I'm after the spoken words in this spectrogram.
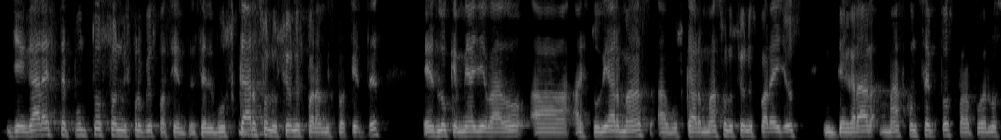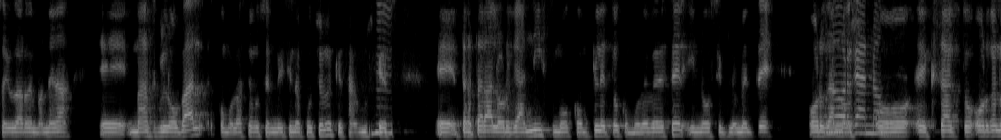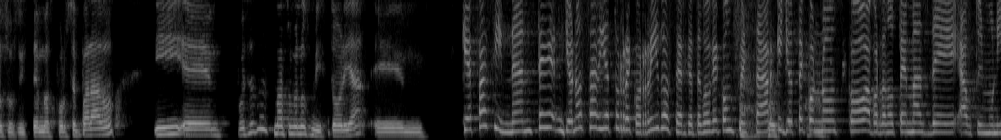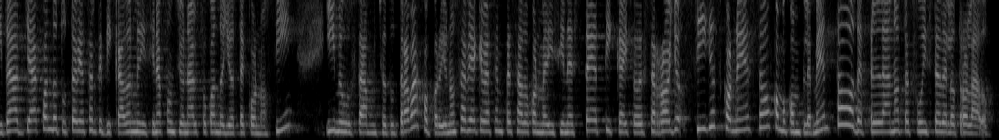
llegar a este punto son mis propios pacientes. El buscar soluciones para mis pacientes es lo que me ha llevado a, estudiar más, a buscar más soluciones para ellos, integrar más conceptos para poderlos ayudar de manera eh, más global, como lo hacemos en medicina funcional, que sabemos que es eh, tratar al organismo completo como debe de ser y no simplemente órganos o exacto órganos o sistemas por separado y eh, pues esa es más o menos mi historia. Em, Qué fascinante. Yo no sabía tu recorrido, Sergio. Tengo que confesar que yo te conozco abordando temas de autoinmunidad. Ya cuando tú te habías certificado en medicina funcional fue cuando yo te conocí y me gustaba mucho tu trabajo, pero yo no sabía que habías empezado con medicina estética y todo este rollo. ¿Sigues con eso como complemento o de plano te fuiste del otro lado?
